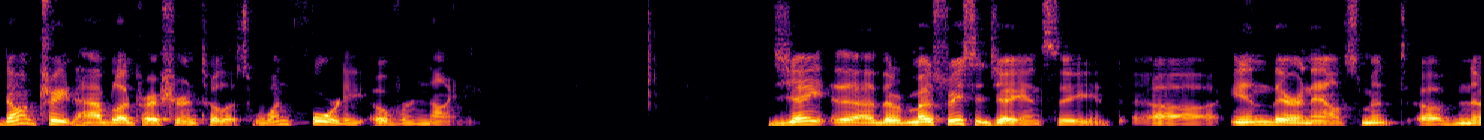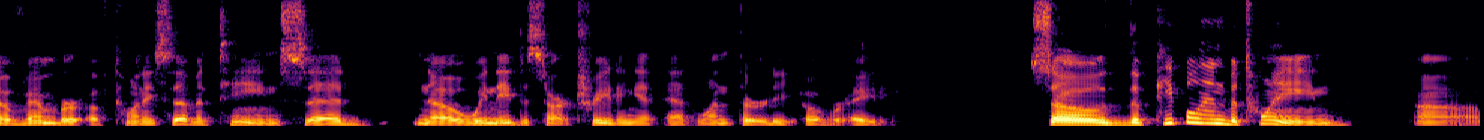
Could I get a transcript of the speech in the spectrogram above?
don't treat high blood pressure until it's 140 over 90. J, uh, the most recent JNC, uh, in their announcement of November of 2017, said, no, we need to start treating it at 130 over 80. So the people in between uh,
